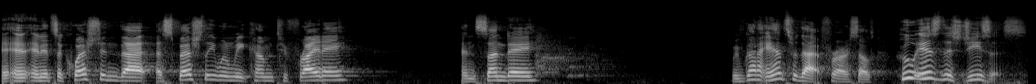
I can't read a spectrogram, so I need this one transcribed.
And, and it's a question that, especially when we come to Friday and Sunday We've got to answer that for ourselves. Who is this Jesus?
